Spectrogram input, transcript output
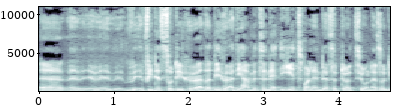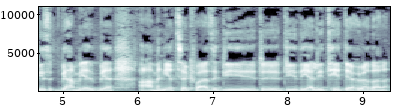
äh, äh, wie das so die Hörer, die Hörer, die haben jetzt sind ja jetzt mal in der Situation. Also die, wir haben ja, wir ahmen jetzt ja quasi die, die, die Realität der Hörer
